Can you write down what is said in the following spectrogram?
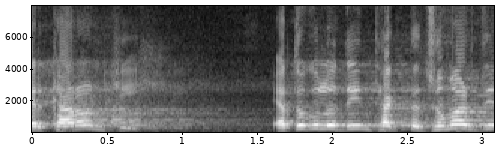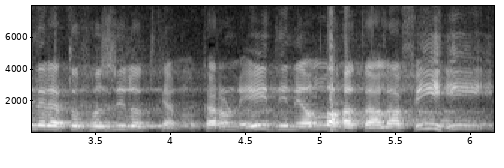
এর কারণ কি? এতগুলো দিন থাকতে জুমার দিনের এত ফজিলত কেন? কারণ এই দিনে আল্লাহ ফিহি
